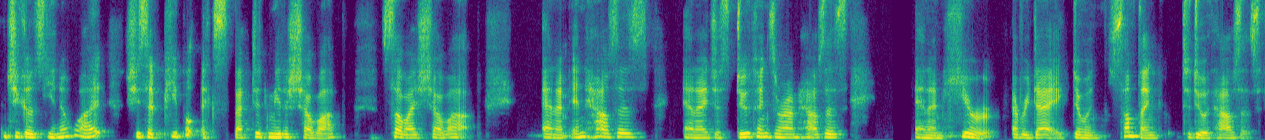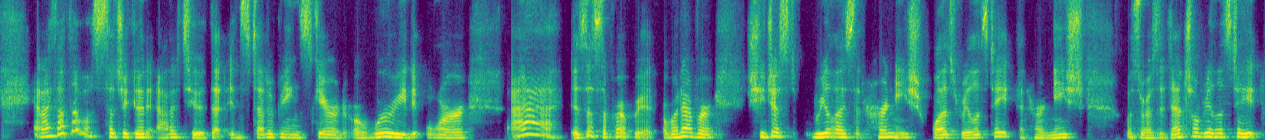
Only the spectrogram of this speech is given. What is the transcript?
And she goes, You know what? She said, People expected me to show up. So I show up and I'm in houses and I just do things around houses. And I'm here every day doing something to do with houses. And I thought that was such a good attitude that instead of being scared or worried or, ah, is this appropriate or whatever, she just realized that her niche was real estate and her niche was residential real estate.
